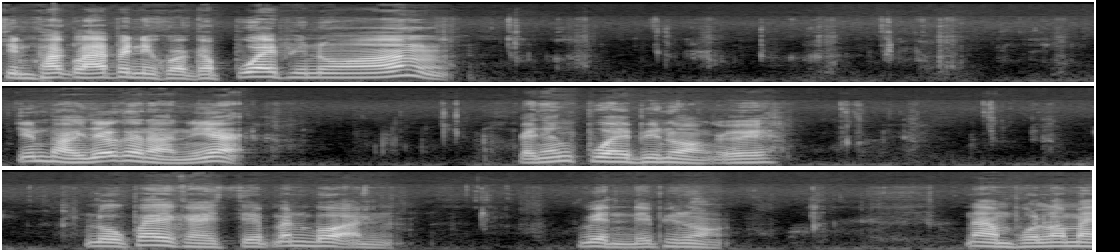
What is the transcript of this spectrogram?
กินผักร้ายเป็นอีกขวดกระป้วยพี่น้อง กินผักเยอะขนาดนี้ยก็ยังป่วยพี่น้องเอ้ยโรคไข้ไข้เจ็บมันบ่อนเว้นเด้พี่น้องน้ำผลไม้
